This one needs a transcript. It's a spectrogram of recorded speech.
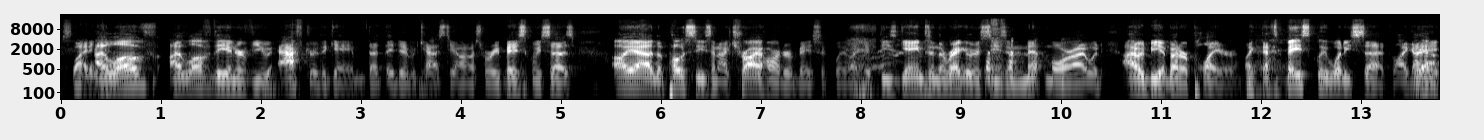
sliding. I catch. love I love the interview after the game that they did with Castellanos, where he basically says, "Oh yeah, in the postseason, I try harder. Basically, like if these games in the regular season meant more, I would I would be a better player. Like that's basically what he said. Like Yeah. I."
